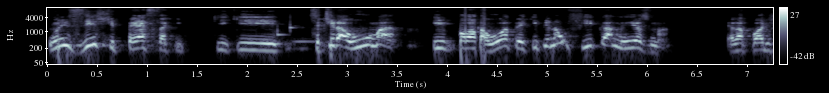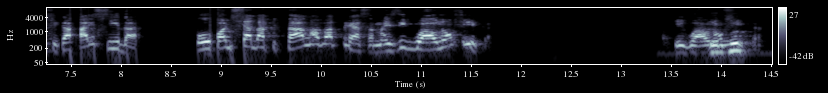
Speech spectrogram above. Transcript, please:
não existe peça que, que, que você tira uma e coloca outra, a equipe não fica a mesma. Ela pode ficar parecida. Ou pode se adaptar à nova peça, mas igual não fica. Igual não uhum. fica.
